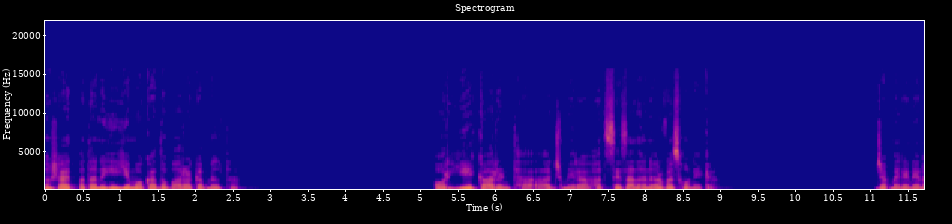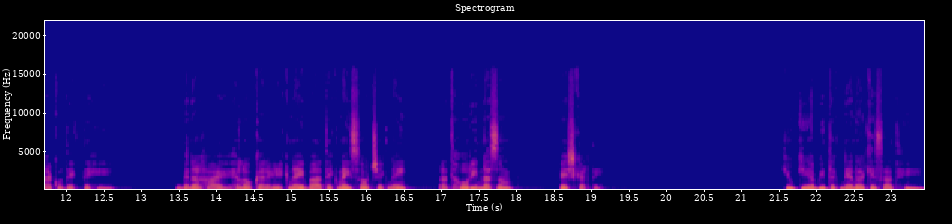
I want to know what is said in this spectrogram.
तो शायद पता नहीं ये मौका दोबारा कब मिलता। और ये कारण था आज मेरा हद से ज़्यादा नर्वस होने का। जब मैंने नैना को देखते ही बिना हाय हेलो करे एक नई बात, एक नई सोच, एक नई अधूरी नज्म पेश कर दी। क्योंकि अभी तक नैना के साथ ही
